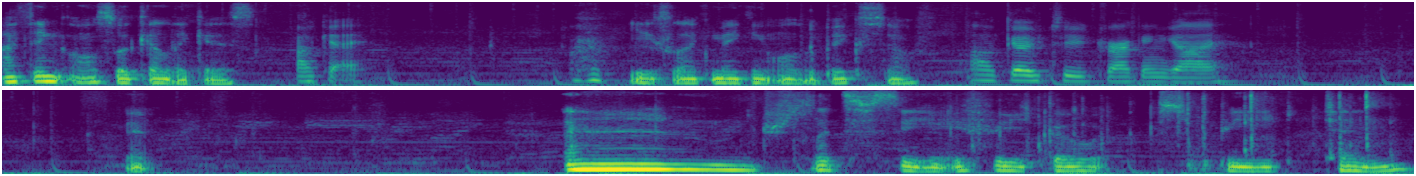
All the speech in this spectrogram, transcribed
I think also Kellic is. Okay. He's like making all the big stuff. I'll go to Dragon Guy. Yeah. And let's see if we go speed 10.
